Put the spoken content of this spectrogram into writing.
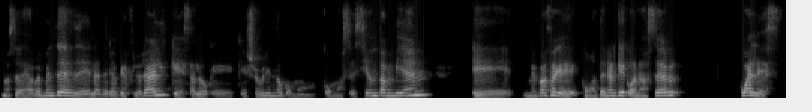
no sé, de repente desde la terapia floral, que es algo que, yo brindo como, como sesión también, eh, me pasa que como tener que conocer cuál es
